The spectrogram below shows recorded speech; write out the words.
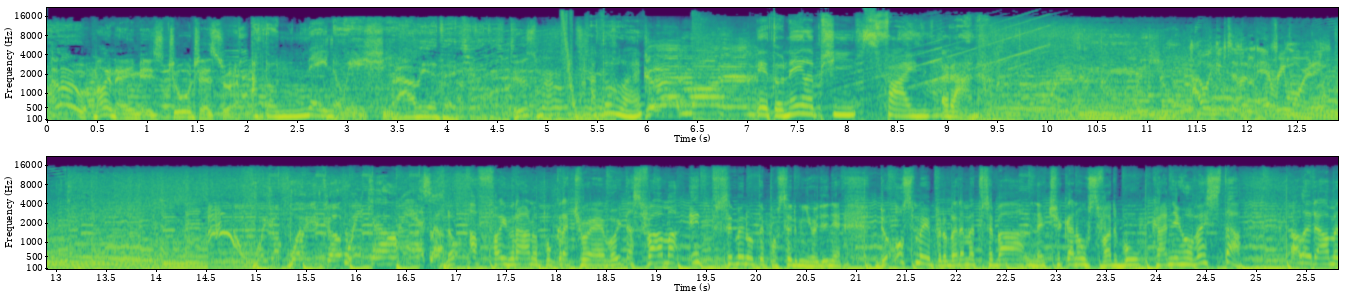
Hello, my name is George Ezra. A to nejnovější. Právě teď. A tohle je to nejlepší z Fajn rána. I wake up to them every morning. Wake up, wake up. Wake up. No a fajn ráno pokračuje. Vojta s váma i tři minuty po sedmí hodině. Do osmi probereme třeba nečekanou svatbu Kaněho Vesta. Ale dáme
